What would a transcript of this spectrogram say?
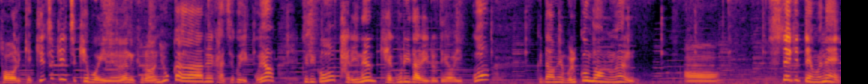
더 이렇게 길쭉길쭉해 보이는 그런 효과를 가지고 있고요. 그리고 다리는 개구리 다리로 되어 있고 그 다음에 물구멍은 어, 수제기 때문에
